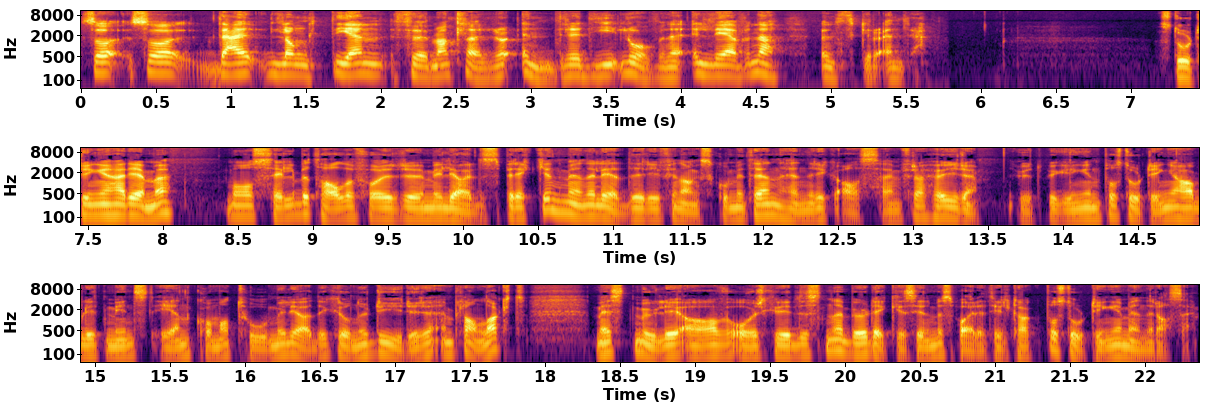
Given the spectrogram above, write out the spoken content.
Så, så det er langt igjen før man klarer å endre de lovene elevene ønsker å endre. Stortinget her hjemme må selv betale for milliardsprekken, mener leder i finanskomiteen Henrik Asheim fra Høyre. Utbyggingen på Stortinget har blitt minst 1,2 milliarder kroner dyrere enn planlagt. Mest mulig av overskridelsene bør dekkes inn med sparetiltak på Stortinget, mener Asheim.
